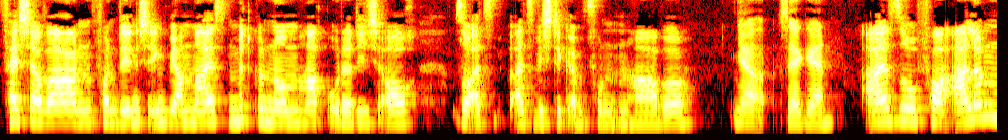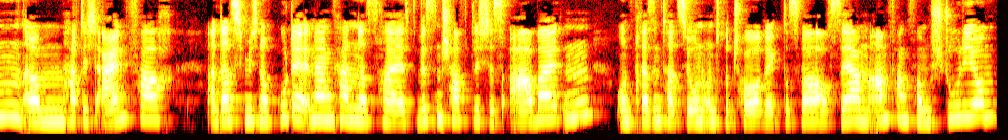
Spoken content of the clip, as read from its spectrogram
Fächer waren, von denen ich irgendwie am meisten mitgenommen habe oder die ich auch so als, als wichtig empfunden habe. Ja, sehr gern. Also vor allem ähm, hatte ich einfach, an das ich mich noch gut erinnern kann, das heißt wissenschaftliches Arbeiten und Präsentation und Rhetorik. Das war auch sehr am Anfang vom Studium.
